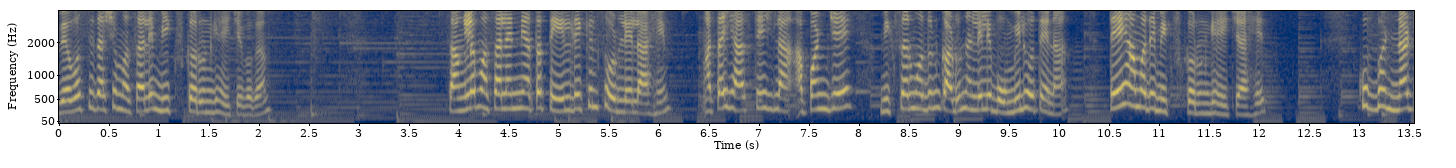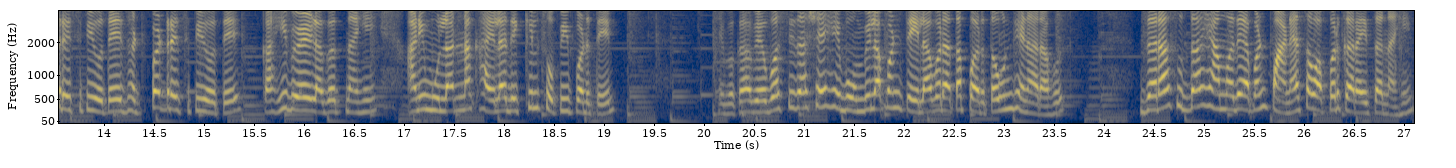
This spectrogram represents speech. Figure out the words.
व्यवस्थित असे मसाले मिक्स करून घ्यायचे बघा. चांगल्या मसाल्यांनी आता तेल देखील सोडलेलं आहे. आता ह्या स्टेजला आपण जे मिक्सरमधून काढून आणलेले बोंबील होते ना ते ह्यामध्ये मिक्स करून घ्यायचे आहेत. खूप भन्नाट रेसिपी होते झटपट रेसिपी होते काही वेळ लागत नाही आणि मुलांना खायला देखील सोपी पडते. हे बघा व्यवस्थित असे हे बोंबील आपण तेलावर आता परतवून घेणार आहोत. जरासुद्धा ह्यामध्ये आपण पाण्याचा वापर करायचा नाही.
